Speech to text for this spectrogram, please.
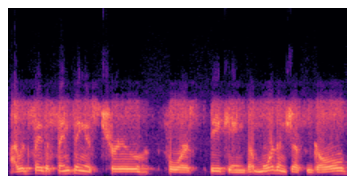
I would say the same thing is true for speaking, but more than just goals,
